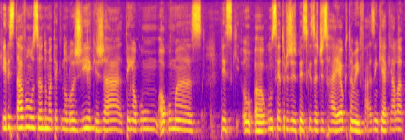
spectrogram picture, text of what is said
que eles estavam usando uma tecnologia que já tem algum, algumas alguns centros de pesquisa de Israel que também fazem, que é aquela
